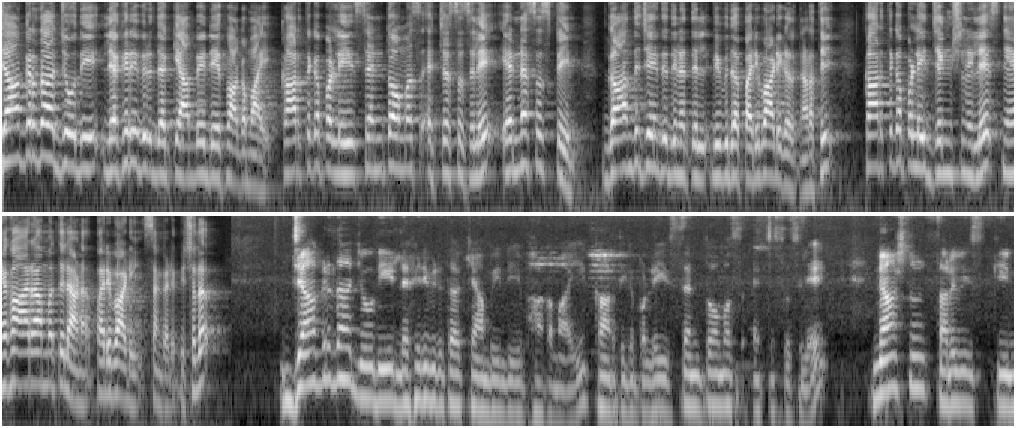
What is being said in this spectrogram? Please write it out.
ജാഗ്രതാ ജ്യോതി ലഹരി വിരുദ്ധ ക്യാമ്പയിന്റെ ഭാഗമായി Karthikappally saint Thomas H S എസിലെ N S S team Gandhi Jayanti ദിനത്തിൽ വിവിധ പരിപാടികൾ നടത്തി കാർത്തികപ്പള്ളി ജംഗ്ഷനിലെ സ്നേഹാരാമത്തിലാണ് പരിപാടി സംഘടിപ്പിച്ചത്. ജാഗ്രതാ ജ്യോതി ലഹരി വിരുദ്ധ ക്യാമ്പയിന്റെ ഭാഗമായി Karthikappally saint Thomas H S എസിലെ നാഷണൽ സർവീസ് സ്കീം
